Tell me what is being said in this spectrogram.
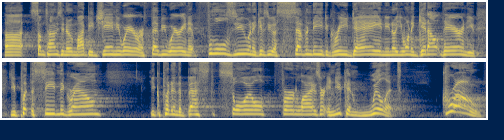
Uh, sometimes, you know, it might be January or February and it fools you and it gives you a 70 degree day and, you know, you want to get out there and you, you put the seed in the ground. You can put in the best soil, fertilizer, and you can will it grow.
